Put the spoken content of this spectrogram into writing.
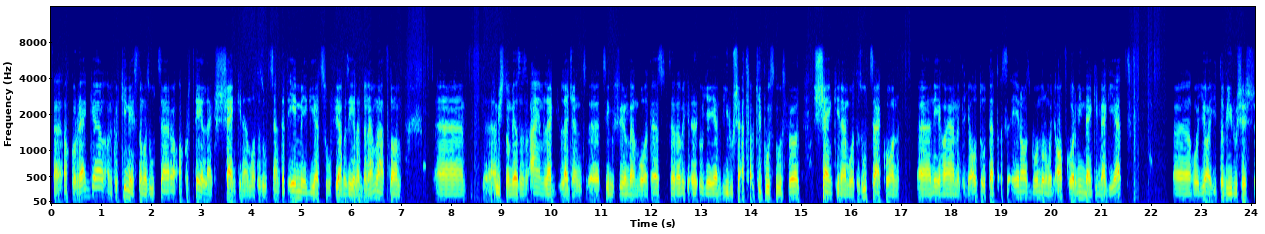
eh, akkor reggel, amikor kinéztem az utcára, akkor tényleg senki nem volt az utcán. Tehát én még ilyet Szófiában az életben nem láttam. Eh, nem is tudom, mi az az I Am Legend eh, című filmben volt ez, tehát ugye ilyen vírus által kipusztult föld, senki nem volt az utcákon, néha elment egy autó, tehát én azt gondolom, hogy akkor mindenki megijedt, hogy jaj, itt a vírus, és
